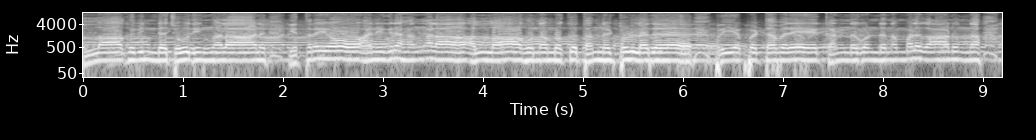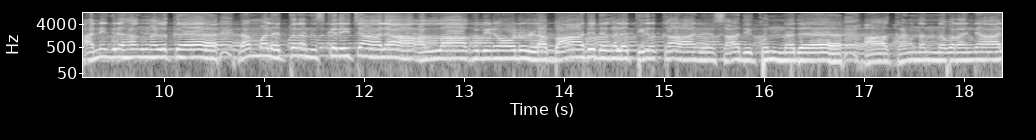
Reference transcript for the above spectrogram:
അള്ളാഹുവിന്റെ ചോദ്യങ്ങളാണ് എത്രയോ അനുഗ്രഹങ്ങളാ അള്ളാഹു നമുക്ക് തന്നിട്ടുള്ളത്. പ്രിയപ്പെട്ടവരെ കണ്ണുകൊണ്ട് നമ്മൾ കാണുന്ന അനുഗ്രഹങ്ങൾക്ക് നമ്മൾ എത്ര നിസ്കരിച്ചാലാ അള്ളാഹുവിനോടുള്ള ബാധ്യതകൾ തീർക്കാൻ സാധിക്കുന്നത്? ആ കണ്ണെന്ന് പറഞ്ഞാൽ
